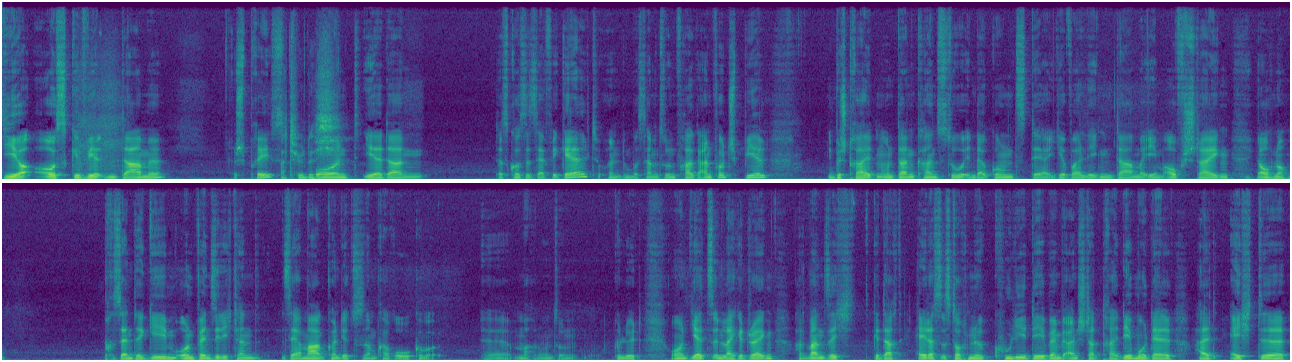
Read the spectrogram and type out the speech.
dir ausgewählten Dame sprichst. Natürlich. Und ihr dann, das kostet sehr viel Geld und du musst dann so ein Frage-Antwort-Spiel bestreiten und dann kannst du in der Gunst der jeweiligen Dame eben aufsteigen, ja auch noch Präsente geben und wenn sie dich dann sehr mag, könnt ihr zusammen Karaoke äh, machen und so ein Gelöt. Und jetzt in Like a Dragon hat man sich gedacht, hey, das ist doch eine coole Idee, wenn wir anstatt 3D-Modell halt echte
